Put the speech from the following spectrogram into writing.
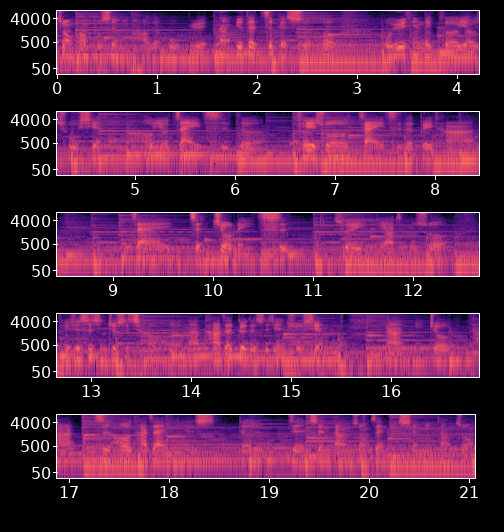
状况不是很好的五月。那又在这个时候。五月天的歌又出现了，然后又再一次的，可以说再一次的被他再拯救了一次。所以你要怎么说？有些事情就是巧合。那他在对的时间出现了，那你就他之后他在你的的人生当中，在你的生命当中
